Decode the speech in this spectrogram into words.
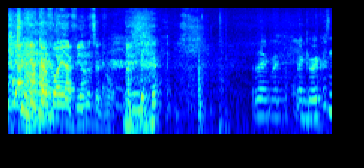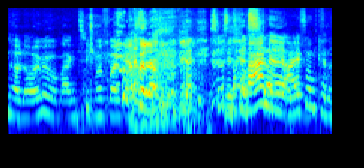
Jeg kan ikke gøre for, at jeg har firmatelefon. Man, man kan jo ikke sådan holde øje med, hvor mange timer folk er på der. Hvis du har en uh, iPhone, kan du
